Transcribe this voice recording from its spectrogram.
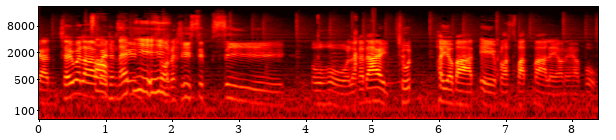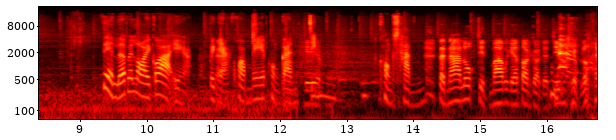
กันใช้เวลาไปทั้งสองนาทีสิ้นสองนาทีสิบสี่โอ้โห แล้วก็ได้ชุดพยาบาล A plus plus มาแล้วนะครับผม เสียเลือดไปร้อยกว่าเองอะเป็นไงเนี่ยความเมฟของการความเทพจิ้มของฉัน แต่หน้าโรคจิตมากเมื่อกี้ตอนก่อนจะจิ้มเข็มเลย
